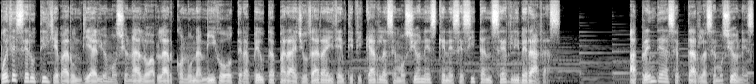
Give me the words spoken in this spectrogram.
Puede ser útil llevar un diario emocional o hablar con un amigo o terapeuta para ayudar a identificar las emociones que necesitan ser liberadas. Aprende a aceptar las emociones.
